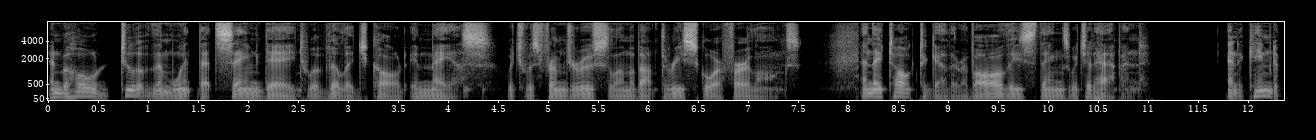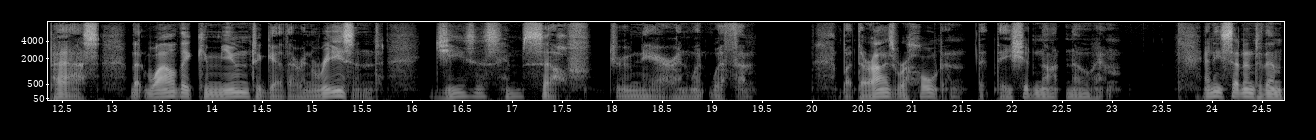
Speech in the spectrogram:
And behold, two of them went that same day to a village called Emmaus, which was from Jerusalem about threescore furlongs. And they talked together of all these things which had happened. And it came to pass that while they communed together and reasoned, Jesus himself drew near and went with them. But their eyes were holden that they should not know him. And he said unto them,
